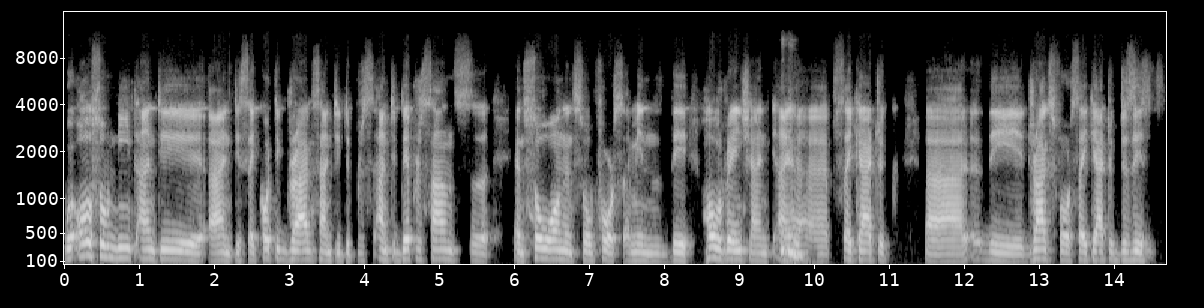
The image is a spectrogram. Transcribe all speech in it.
we also need anti antipsychotic drugs, antidepress- antidepressants, uh, and so on and so forth. I mean, the whole range and uh, psychiatric uh, the drugs for psychiatric diseases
